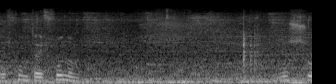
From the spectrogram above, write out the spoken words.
тайфун тайфуном. Ну що?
